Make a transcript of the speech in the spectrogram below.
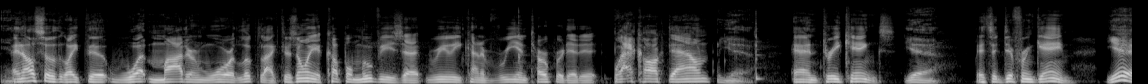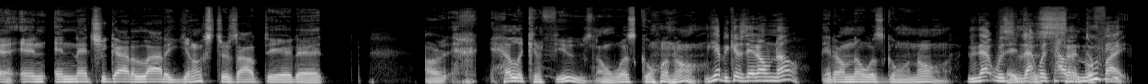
you know? And also like the what modern war looked like. There's only a couple movies that really kind of reinterpreted it. Black Hawk Down Yeah. and Three Kings. Yeah. It's a different game. Yeah, and and that you got a lot of youngsters out there that are hella confused on what's going on. Yeah, because they don't know. They don't know what's going on. And that was They that just was how the sent movie. fight.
